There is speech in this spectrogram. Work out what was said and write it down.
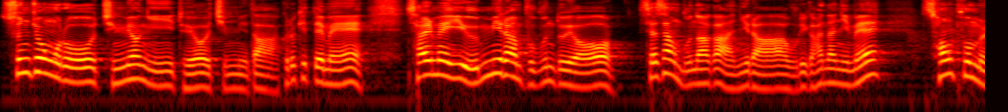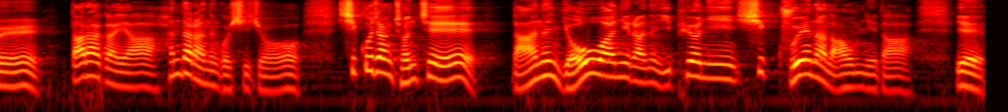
순종으로 증명이 되어집니다. 그렇기 때문에 삶의 이 은밀한 부분도요, 세상 문화가 아니라 우리가 하나님의 성품을 따라가야 한다라는 것이죠. 19장 전체에 나는 여호와니라는 이 표현이 19회나 나옵니다. 예.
